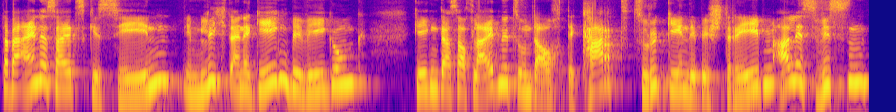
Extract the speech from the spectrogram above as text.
dabei einerseits gesehen im Licht einer Gegenbewegung gegen das auf Leibniz und auch Descartes zurückgehende Bestreben, alles Wissen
